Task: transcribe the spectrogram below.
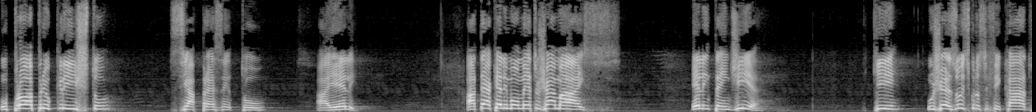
O próprio Cristo se apresentou a ele. Até aquele momento, jamais ele entendia que o Jesus crucificado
